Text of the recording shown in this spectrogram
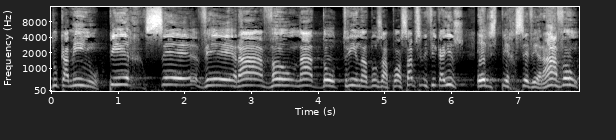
do caminho perseveravam na doutrina dos apóstolos. Sabe o que significa isso? Eles perseveravam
